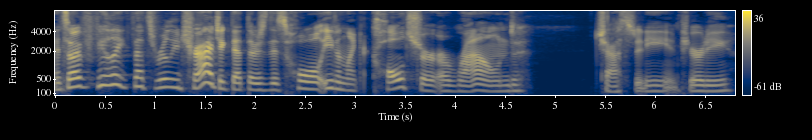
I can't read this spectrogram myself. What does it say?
And so I feel like that's really tragic that there's this whole even like a culture around chastity and purity,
